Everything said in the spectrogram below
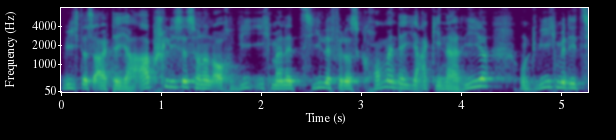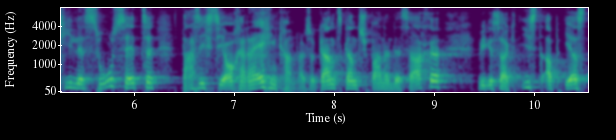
wie ich das alte Jahr abschließe, sondern auch, wie ich meine Ziele für das kommende Jahr generiere und wie ich mir die Ziele so setze, dass ich sie auch erreichen kann. Also ganz, ganz spannende Sache. Wie gesagt, ist ab 1.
